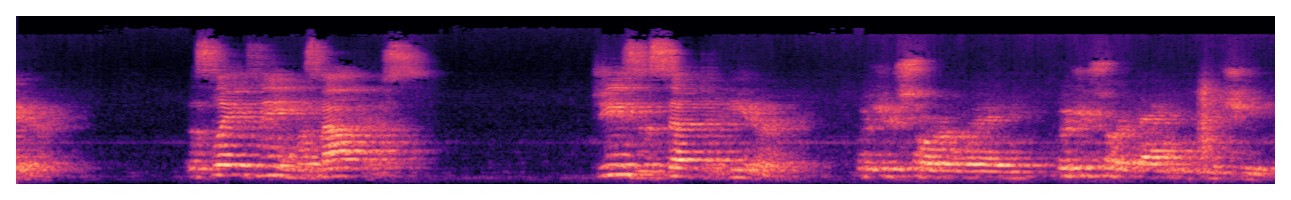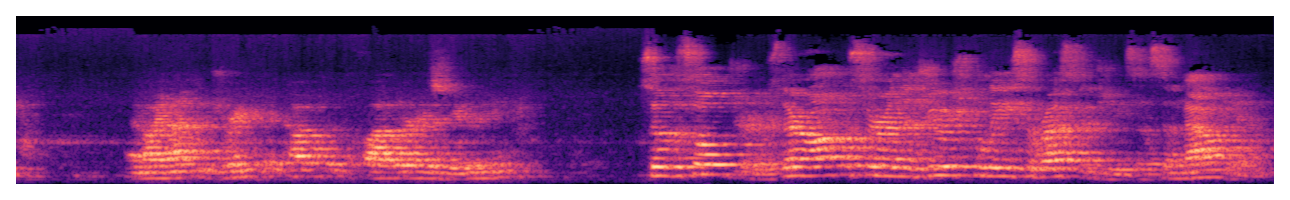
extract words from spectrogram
ear. The slave's name was Malchus. Jesus said to Peter, Put your sword away, put your sword back into your sheath. Am I not to drink the cup that the Father has given me? So the soldiers, their officer, and the Jewish police arrested Jesus and bound him.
